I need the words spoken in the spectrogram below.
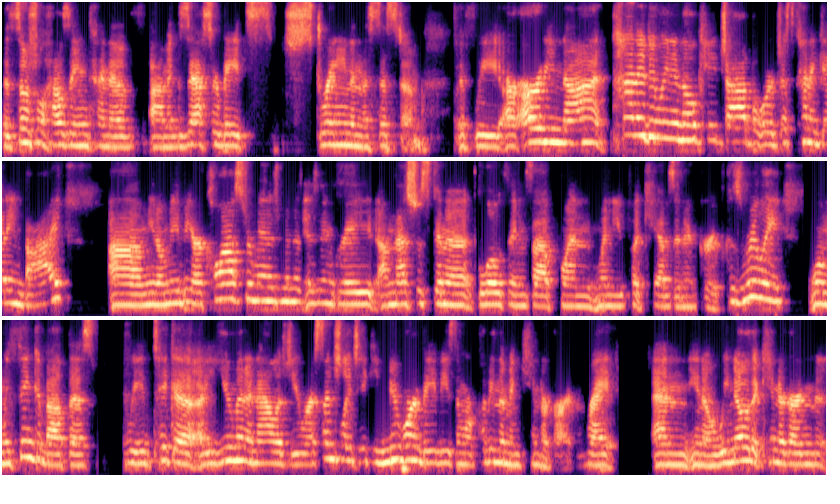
that social housing kind of um, exacerbates strain in the system. If we are already not kind of doing an okay job, but we're just kind of getting by, um, you know, maybe our colostrum management isn't great. Um, that's just going to blow things up when when you put calves in a group. Because really, when we think about this, if we take a, a human analogy, we're essentially taking newborn babies and we're putting them in kindergarten, right? And you know, we know that kindergarten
